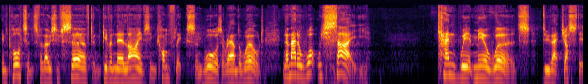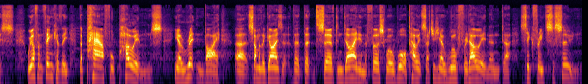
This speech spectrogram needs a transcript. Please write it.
importance for those who've served and given their lives in conflicts and wars around the world, no matter what we say, can we, mere words do that justice. We often think of the, the powerful poems you know, written by uh, some of the guys that, that, that, served and died in the First World War, poets such as you know, Wilfred Owen and uh, Siegfried Sassoon.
